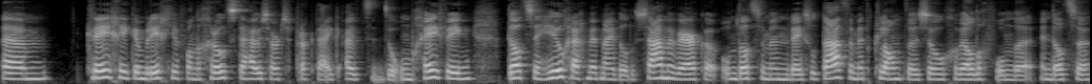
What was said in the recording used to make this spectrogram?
Um, kreeg ik een berichtje van de grootste huisartsenpraktijk uit de omgeving dat ze heel graag met mij wilden samenwerken, omdat ze mijn resultaten met klanten zo geweldig vonden en dat ze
